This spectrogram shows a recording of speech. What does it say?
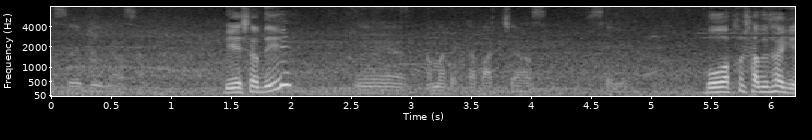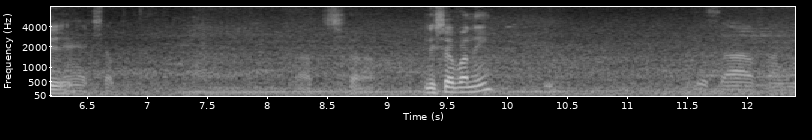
আছে বোন আছে। বিয়ে শাদি? আমার একটা বাচ্চা আছে ছেলে। বউ আপনার সাথে থাকে? হ্যাঁ, একসাথে। আচ্ছা। নিশা পানি? চা পানি।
